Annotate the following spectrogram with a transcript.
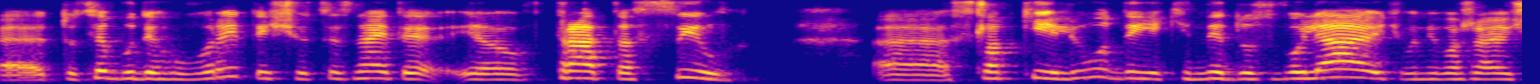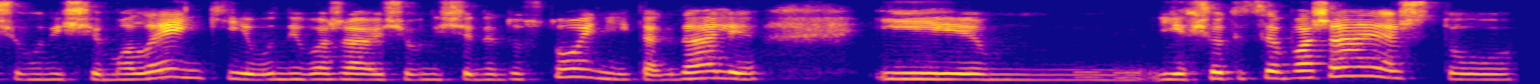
е, то це буде говорити, що це знаєте е, втрата сил. Е, слабкі люди, які не дозволяють, вони вважають, що вони ще маленькі, вони вважають, що вони ще недостойні і так далі. І якщо ти це вважаєш, то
